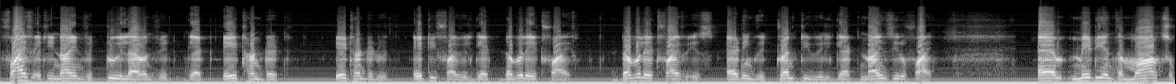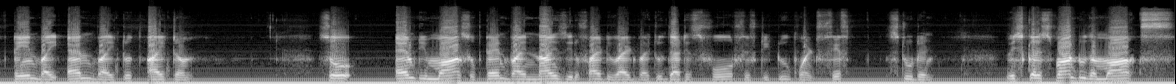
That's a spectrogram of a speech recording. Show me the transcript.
589 with 211 we get 800 800 with 85 will get double 85 double 85 is adding with 20 we'll get 905 m median the marks obtained by n by tooth item. So m the marks obtained by 905 divided by 2 that is 452.5 student which correspond to the marks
